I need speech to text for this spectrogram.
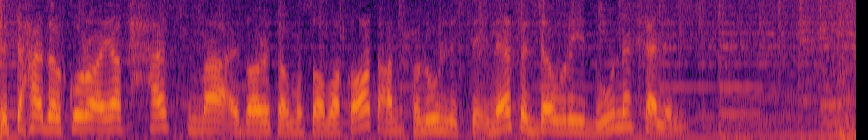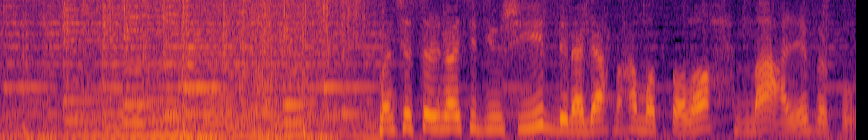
اتحاد الكرة يبحث مع إدارة المسابقات عن حلول لاستئناف الدوري دون خلل. مانشستر يونايتد يشيد بنجاح محمد صلاح مع ليفربول.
